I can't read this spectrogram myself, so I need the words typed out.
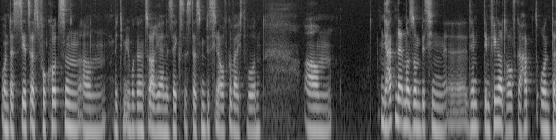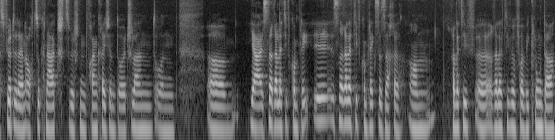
Und das ist jetzt erst vor kurzem ähm, mit dem Übergang zu Ariane 6 ist das ein bisschen aufgeweicht worden. Ähm, die hatten da immer so ein bisschen äh, den, den, Finger drauf gehabt und das führte dann auch zu Knatsch zwischen Frankreich und Deutschland und ähm, ja, ist eine relativ, äh, ist eine relativ komplexe Sache. Ähm, relativ, äh, relative Verwicklung da.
